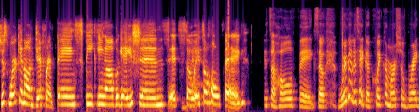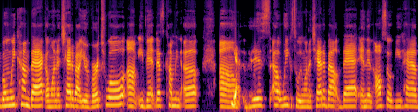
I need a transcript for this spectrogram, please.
just working on different things, speaking obligations. It's so it's a whole thing. It's a whole thing. So we're going to take a quick commercial break. When we come back, I want to chat about your virtual um, event that's coming up um, yes. this uh, week. So we want to chat about that, and then also if you have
